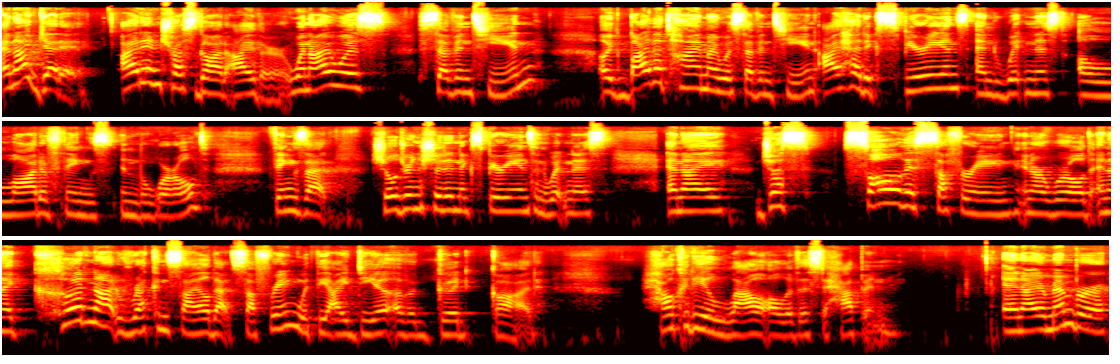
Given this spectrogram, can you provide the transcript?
And I get it. I didn't trust God either. When I was 17, like by the time I was 17, I had experienced and witnessed a lot of things in the world, things that children shouldn't experience and witness. And I just saw this suffering in our world and I could not reconcile that suffering with the idea of a good God. How could he allow all of this to happen? And I remember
